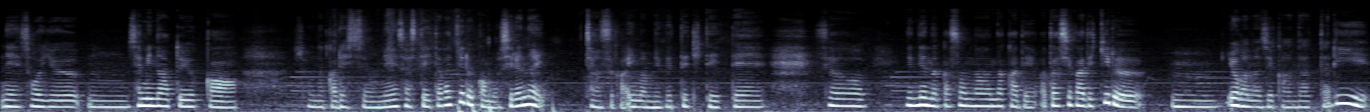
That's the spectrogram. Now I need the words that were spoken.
ねそういう、うん、セミナーというかそうなんかレッスンをねさせていただけるかもしれないチャンスが今巡ってきていて。そう。でねなんかそんな中で私ができる、うん、ヨガの時間だったり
